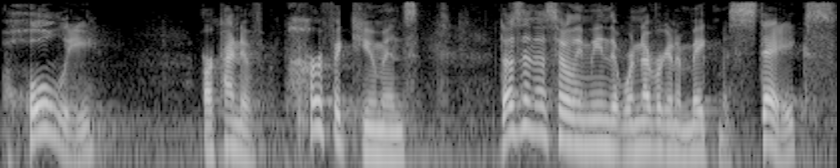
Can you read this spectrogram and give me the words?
holy, or kind of perfect humans, doesn't necessarily mean that we're never going to make mistakes.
